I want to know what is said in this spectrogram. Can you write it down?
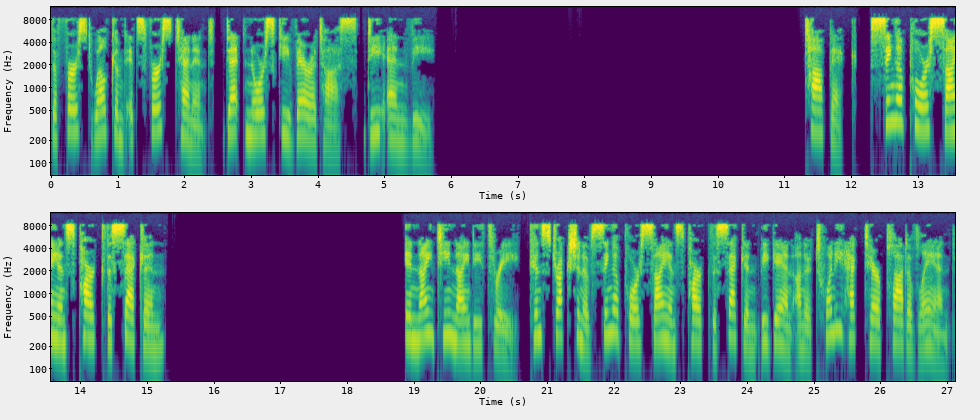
the first welcomed its first tenant, Det Norske Veritas DNV. Topic: Singapore Science Park the In 1993, construction of Singapore Science Park II began on a 20-hectare plot of land.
